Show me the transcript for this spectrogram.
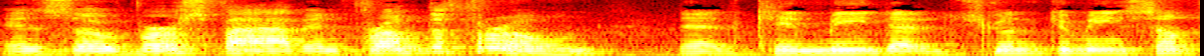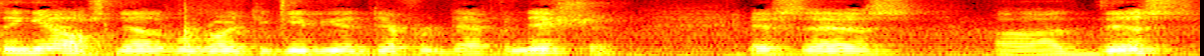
And so verse 5, and from the throne, that can mean that it's going to mean something else now that we're going to give you a different definition. It says, uh, this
